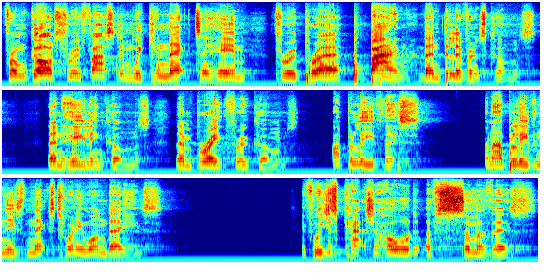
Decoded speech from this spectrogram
from God through fasting. We connect to Him through prayer. Bang! Then deliverance comes. Then healing comes. Then breakthrough comes. I believe this. And I believe in these next 21 days if we just catch a hold of some of this,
